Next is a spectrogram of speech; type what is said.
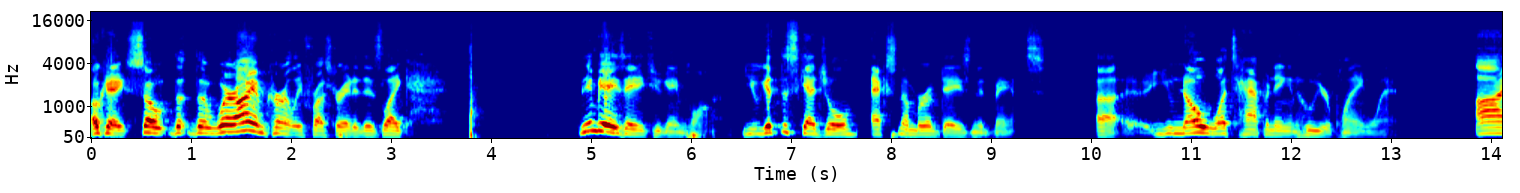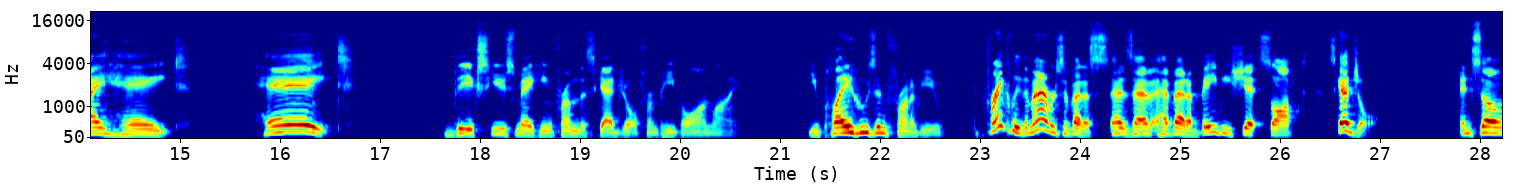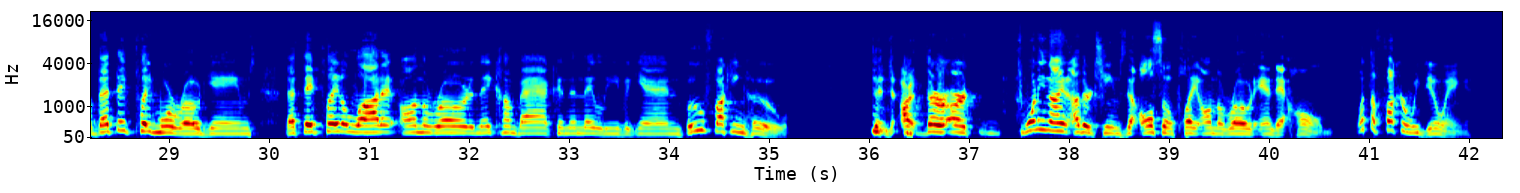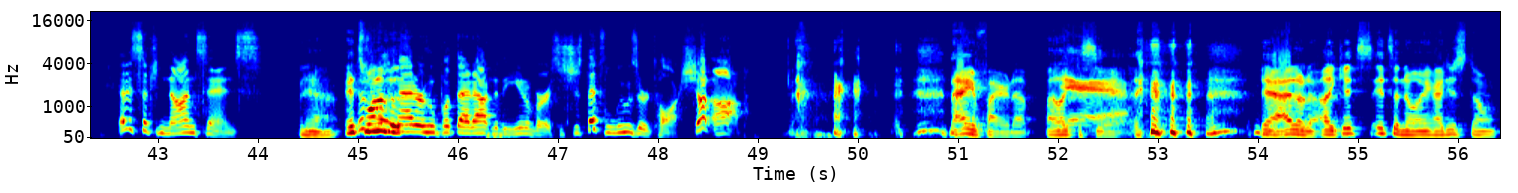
Okay, so the the where I am currently frustrated is like the NBA is 82 games long. You get the schedule X number of days in advance. Uh, you know what's happening and who you're playing when. I hate, hate the excuse making from the schedule from people online. You play who's in front of you. Frankly, the Mavericks have had a has have, have had a baby shit soft schedule. And so that they've played more road games, that they played a lot on the road and they come back and then they leave again. Boo fucking who? are, there are 29 other teams that also play on the road and at home. What the fuck are we doing? That is such nonsense. Yeah. It's it doesn't one really of the matter who put that out into the universe. It's just that's loser talk. Shut up. now you're fired up. I like yeah. to see it. yeah, I don't know. Like it's it's annoying. I just don't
